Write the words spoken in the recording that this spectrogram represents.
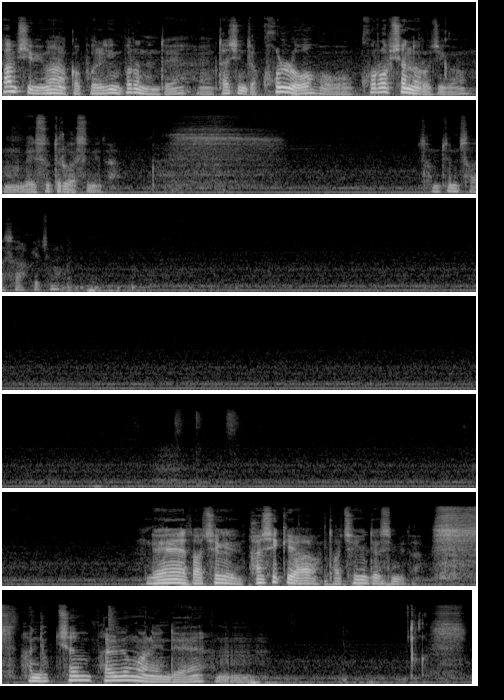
32만원가 벌긴 벌었는데 예, 다시 이제 콜로 어, 콜옵션으로 지금 음, 매수 들어갔습니다. 3.44 그죠? 네다 체결 80개야. 다 체결됐습니다. 한 6,800만원인데, 음.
